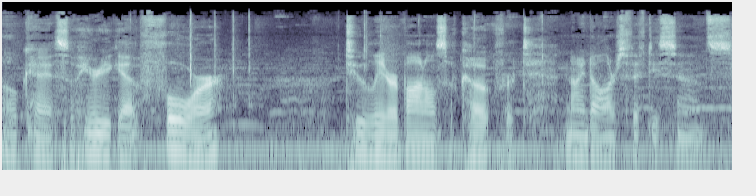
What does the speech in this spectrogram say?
Okay, so here you get four two liter bottles of Coke for $9.50.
